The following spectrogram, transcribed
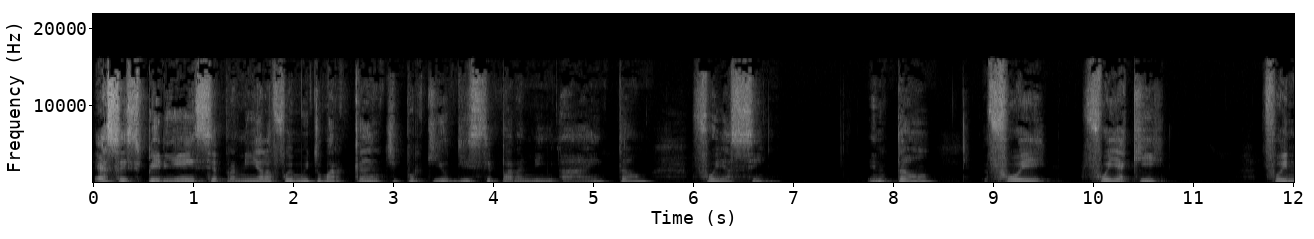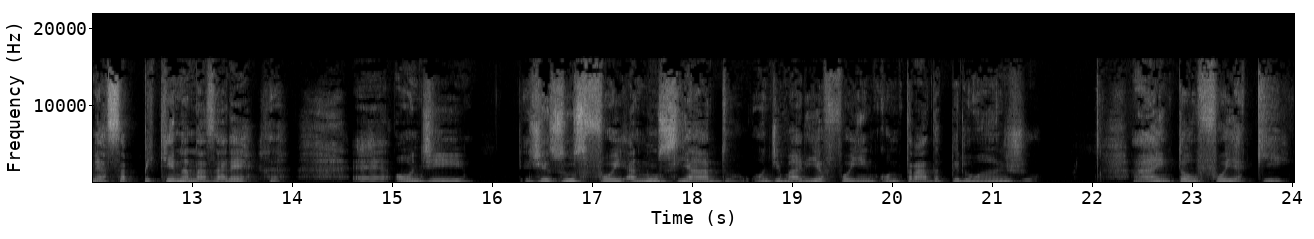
Essa experiência, para mim, ela foi muito marcante, porque eu disse para mim: ah, então foi assim. Então foi, foi aqui. Foi nessa pequena Nazaré, é, onde Jesus foi anunciado, onde Maria foi encontrada pelo anjo ah, então foi aqui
